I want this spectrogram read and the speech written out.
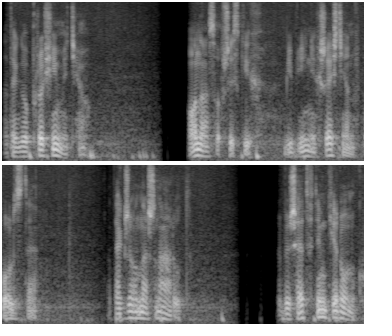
Dlatego prosimy Cię o nas, o wszystkich biblijnych chrześcijan w Polsce, a także o nasz naród, żeby szedł w tym kierunku.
